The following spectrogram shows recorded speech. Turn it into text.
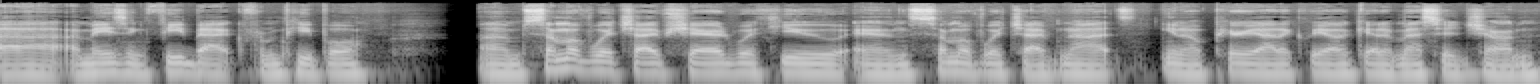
uh, amazing feedback from people. Um, some of which I've shared with you, and some of which I've not. You know, periodically I'll get a message on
